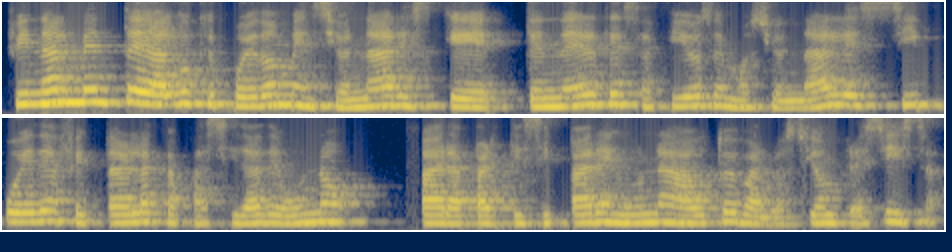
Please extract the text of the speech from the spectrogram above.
Finalmente, algo que puedo mencionar es que tener desafíos emocionales sí puede afectar la capacidad de uno para participar en una autoevaluación precisa.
